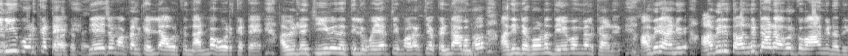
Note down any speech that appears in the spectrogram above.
ഇനിയും കൊടുക്കട്ടെ. ദേശമക്കൾക്ക് എല്ലാവർക്കും നന്മ കൊടുക്കട്ടെ. അവരുടെ ജീവിതത്തിൽ ഉയർച്ചയും വളർച്ചയൊക്കെ ഉണ്ടാകുമ്പോൾ അതിന്റെ ഗുണം ദൈവങ്ങൾക്കാണ്. അവർ അനു അവർ തന്നിട്ടാണ് അവർക്ക് വാങ്ങുന്നത്.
